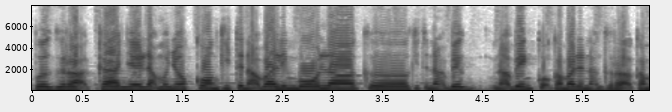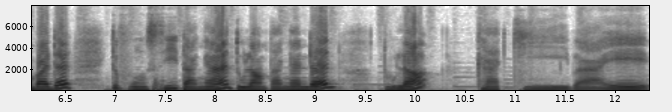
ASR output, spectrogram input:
pergerakan yang nak menyokong kita nak baling bola ke kita nak be- nak bengkokkan badan nak gerakkan badan itu fungsi tangan tulang tangan dan tulang kaki baik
